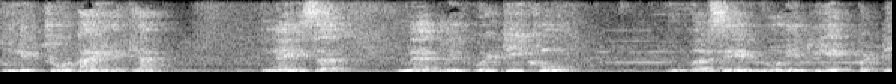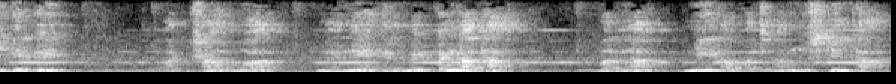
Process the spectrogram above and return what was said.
तुम्हें चोट आई है क्या? नहीं, सर, मैं बिल्कुल ठीक हूँ। ऊपर से लोहे की एक पट्टी गिर गई। अच्छा हुआ मैंने हेलमेट पहना था, वरना मेरा बचना मुश्किल था।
